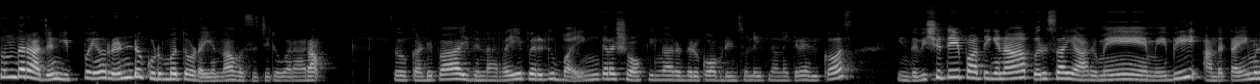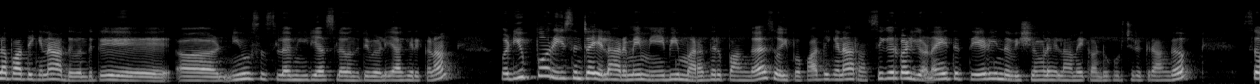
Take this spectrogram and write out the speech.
சுந்தராஜன் இப்போயும் ரெண்டு குடும்பத்தோடையும் தான் வசிச்சுட்டு வராராம். ஸோ கண்டிப்பாக இது நிறைய பேருக்கு பயங்கர ஷாக்கிங்காக இருந்திருக்கும் அப்படின்னு சொல்லிட்டு நினைக்கிறேன். பிகாஸ் இந்த விஷயத்தையே பார்த்தீங்கன்னா பெருசாக யாருமே மேபி அந்த டைமில் பார்த்தீங்கன்னா அது வந்துட்டு நியூஸஸில் மீடியாஸில் வந்துட்டு வெளியாகி இருக்கலாம். பட் இப்போ ரீசெண்டாக எல்லாருமே மேபி மறந்துருப்பாங்க. ஸோ இப்போ பார்த்தீங்கன்னா ரசிகர்கள் இணையத்தை தேடி இந்த விஷயங்களை எல்லாமே கண்டுபிடிச்சிருக்கிறாங்க. ஸோ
